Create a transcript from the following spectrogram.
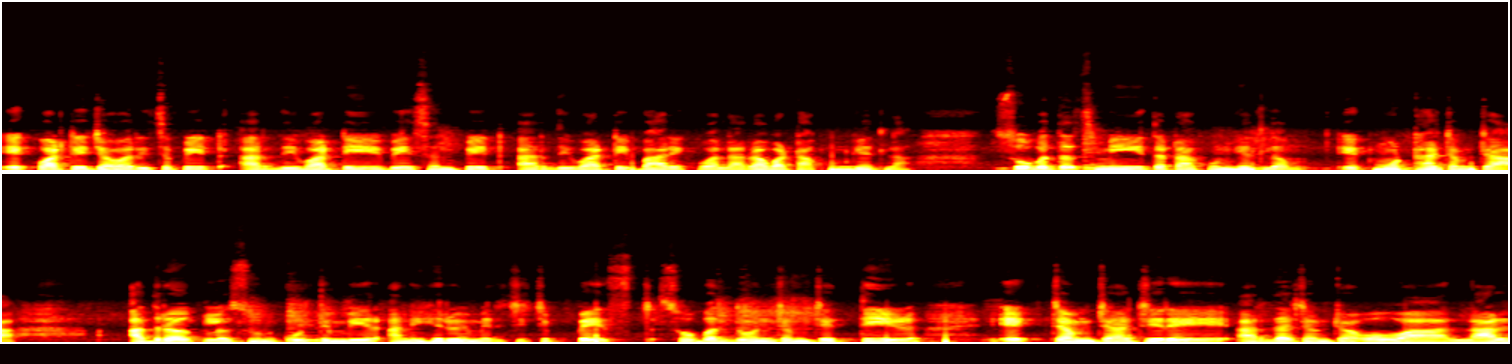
एक वाटी ज्वारीचं पीठ अर्धी वाटी बेसन पीठ अर्धी वाटी बारीकवाला रवा टाकून घेतला. सोबतच मी इथं टाकून घेतलं एक मोठा चमचा अद्रक लसूण कोथिंबीर आणि हिरवी मिरचीची पेस्ट. सोबत दोन चमचे तीळ एक चमचा जिरे अर्धा चमचा ओवा लाल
